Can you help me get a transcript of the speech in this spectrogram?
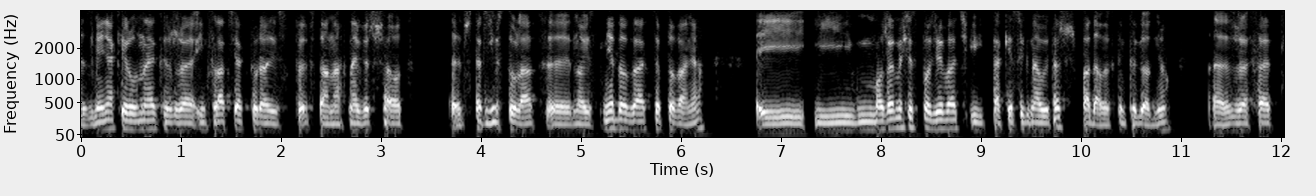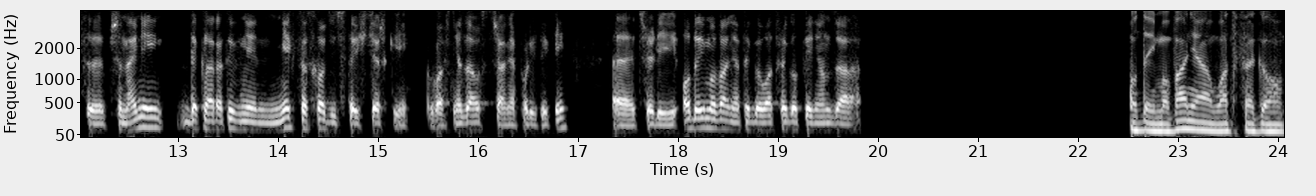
zmienia kierunek, że inflacja, która jest w Stanach najwyższa od e, 40 lat, no jest nie do zaakceptowania. I, I możemy się spodziewać, i takie sygnały też padały w tym tygodniu, że Fed e, przynajmniej deklaratywnie nie chce schodzić z tej ścieżki właśnie zaostrzania polityki, e, czyli odejmowania tego łatwego pieniądza odejmowania łatwego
